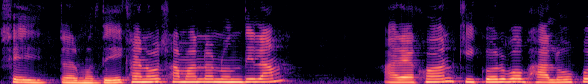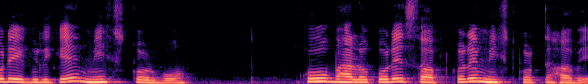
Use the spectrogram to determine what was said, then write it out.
সেইটার মধ্যে। এখানেও সামান্য নুন দিলাম। আর এখন কি করব? ভালো করে এগুলিকে মিক্স করব। খুব ভালো করে সফট করে মিক্সড করতে হবে।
